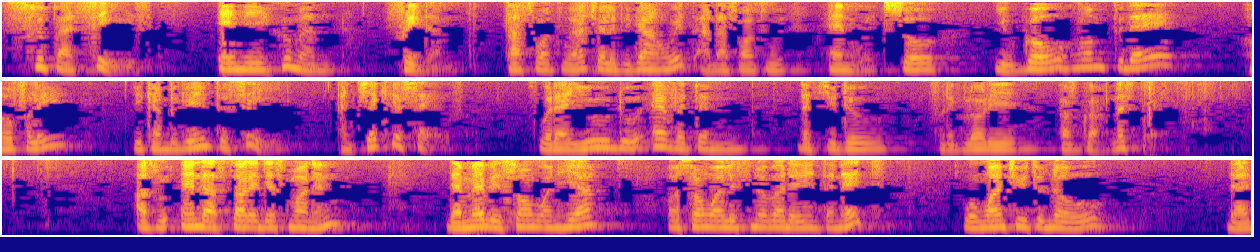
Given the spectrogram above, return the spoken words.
supersedes any human freedom. That's what we actually began with, and that's what we end with. So you go home today, hopefully, you can begin to see and check yourself whether you do everything that you do for the glory of God. Let's pray. As we end our study this morning, there may be someone here or someone listening over the internet. We want you to know that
